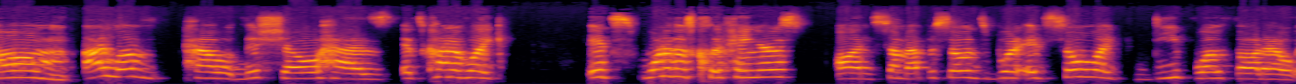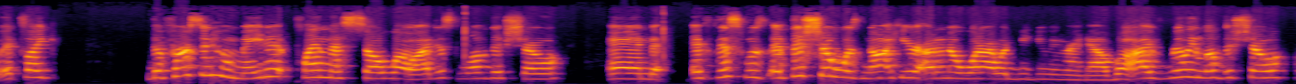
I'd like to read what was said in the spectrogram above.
Um, I love how this show has it's kind of like it's one of those cliffhangers on some episodes, but it's so like deep, well thought out. It's like the person who made it planned this so well. I just love this show. And if this was if this show was not here, I don't know what I would be doing right now. But I really love this show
